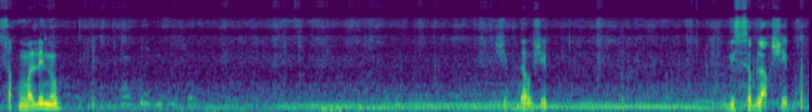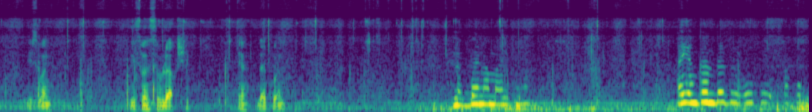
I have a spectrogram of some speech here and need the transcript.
Sakmalin, oh. Ship daw, ship. This is a black sheep. This one. This one's a black sheep. Yeah, that one. Nagba naman na. Ay, ang ganda doon. Opo, ako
